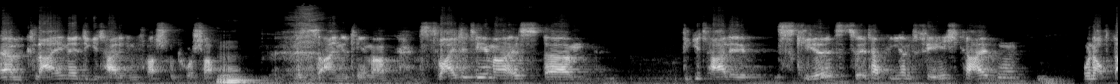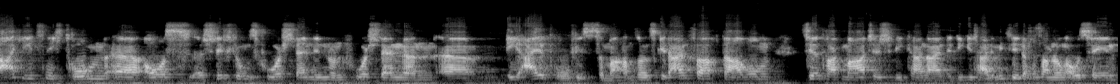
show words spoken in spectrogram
Ähm, kleine digitale Infrastruktur schaffen. Mhm. Das ist das eine Thema. Das zweite Thema ist, ähm, digitale Skills zu etablieren, Fähigkeiten. Und auch da geht es nicht drum, äh, aus Stiftungsvorständinnen und Vorständern äh, AI-Profis zu machen, sondern es geht einfach darum, sehr pragmatisch, wie kann eine digitale Mitgliederversammlung aussehen,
